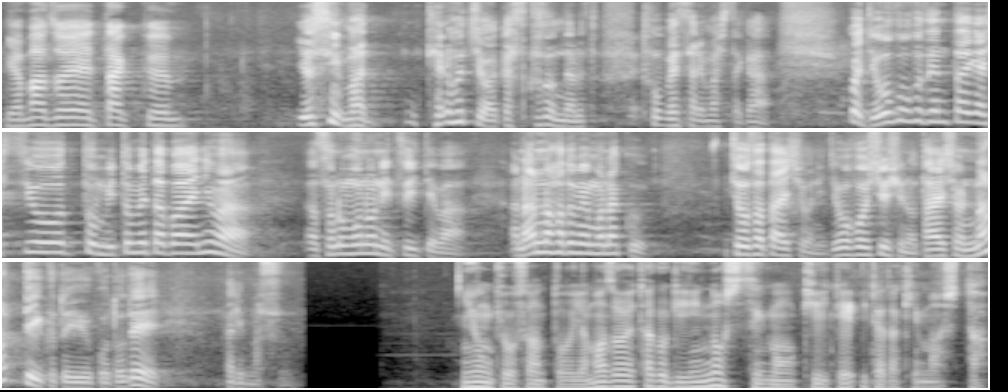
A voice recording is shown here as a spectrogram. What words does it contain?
山添拓君。要するに、まあ、手の内を明かすことになると 答弁されましたが、これ、情報保全隊が必要と認めた場合には、そのものについては、何の歯止めもなく、調査対象に、情報収集の対象になっていくということであります。日本共産党山添拓議員の質問を聞いていただきました。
